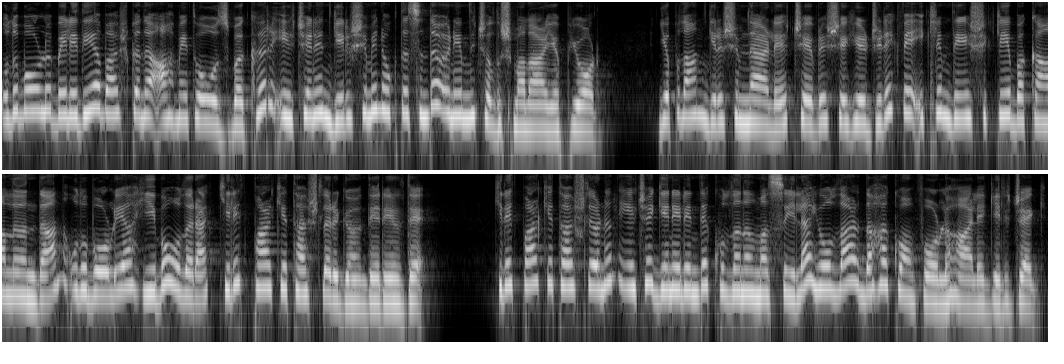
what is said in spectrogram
Uluborlu Belediye Başkanı Ahmet Oğuz Bakır, ilçenin girişimi noktasında önemli çalışmalar yapıyor. Yapılan girişimlerle Çevre Şehircilik ve İklim Değişikliği Bakanlığı'ndan Uluborlu'ya hibe olarak kilit parke taşları gönderildi. Kilit parke taşlarının ilçe genelinde kullanılmasıyla yollar daha konforlu hale gelecek.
